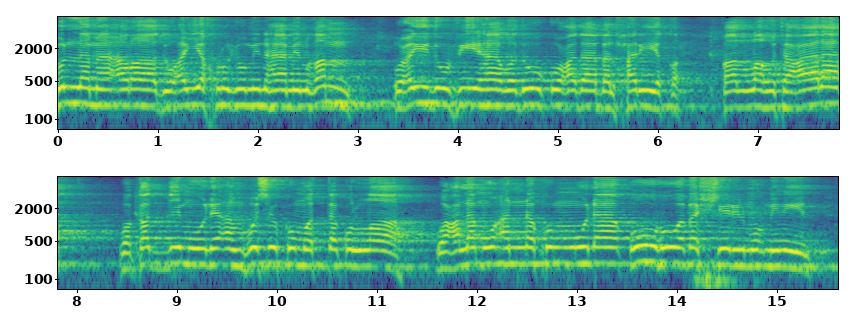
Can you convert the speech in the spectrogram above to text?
كلما أرادوا أن يخرجوا منها من غم أعيدوا فيها وذوقوا عذاب الحريق. قال الله تعالى وقدموا لأنفسكم واتقوا الله واعلموا أنكم ملاقوه وبشر المؤمنين.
